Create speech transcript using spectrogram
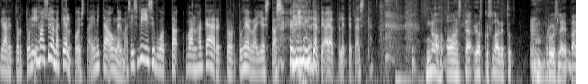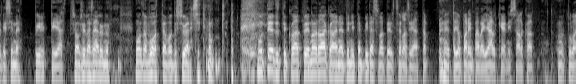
kääretorttu oli ihan syömäkelpoista, ei mitään ongelmaa. Siis viisi vuotta vanha kääretorttu, herra jestas. Mitä te ajattelette tästä? No, onhan sitä joskus laitettu ruisleipääkin sinne pirttiin ja se on sillä säilynyt monta vuotta ja voitu syödä sitä. Mutta, mutta tietysti kun ajattelee noin raaka-aineet, niin niiden pitäisi olla tietysti sellaisia, että, että jo parin päivän jälkeen niissä alkaa tulla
